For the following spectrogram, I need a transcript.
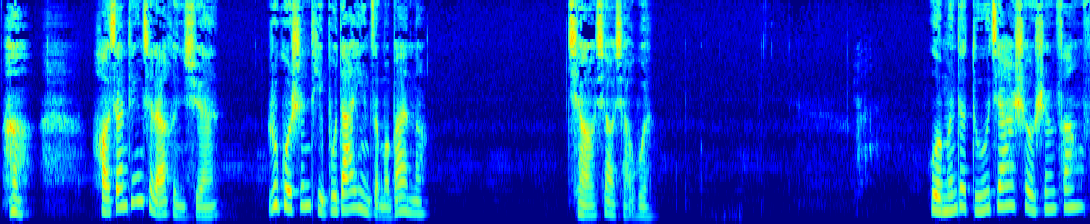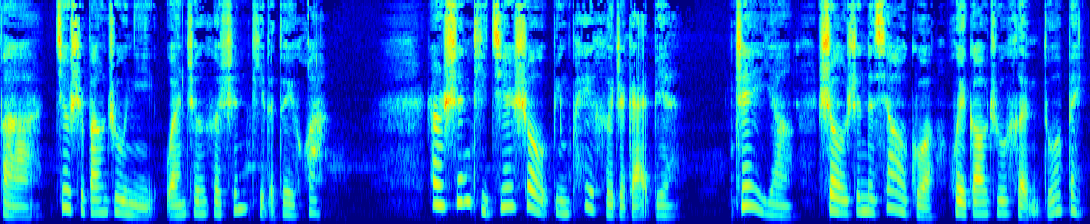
哼，好像听起来很悬。如果身体不答应怎么办呢？乔笑笑问。我们的独家瘦身方法就是帮助你完成和身体的对话，让身体接受并配合着改变，这样瘦身的效果会高出很多倍。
